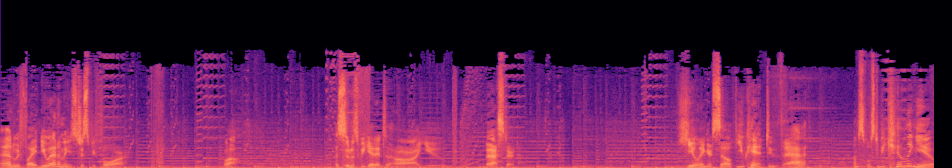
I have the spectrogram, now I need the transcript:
And we fight new enemies just before. Well, as soon as we get into... Ah, you bastard. Healing yourself, you can't do that. I'm supposed to be killing you.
